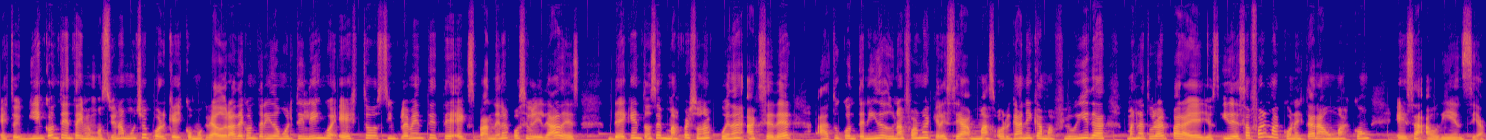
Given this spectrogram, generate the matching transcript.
Estoy bien contenta y me emociona mucho porque como creadora de contenido multilingüe, esto simplemente te expande las posibilidades de que entonces más personas puedan acceder a tu contenido de una forma que les sea más orgánica, más fluida, más natural para ellos y de esa forma conectar aún más con esa audiencia.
